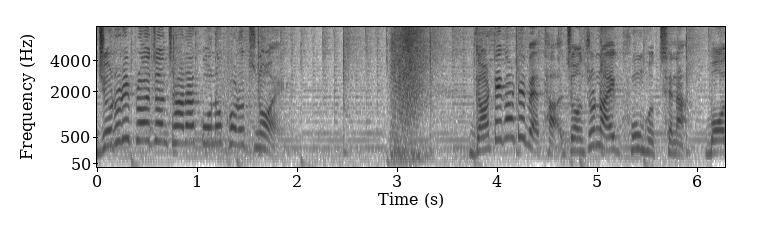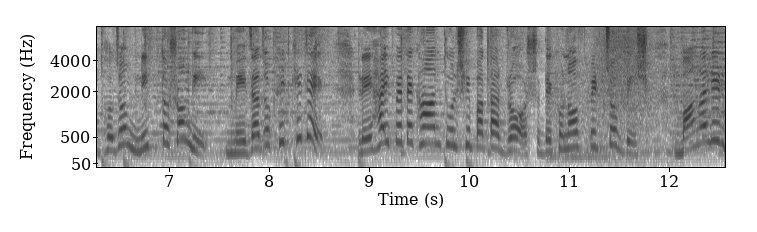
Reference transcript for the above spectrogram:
জরুরি প্রয়োজন ছাড়া কোনো খরচ নয়। গাঁটে গাঁটে ব্যথা, যন্ত্রণায় ঘুম হচ্ছে না। বদহজম নিত্য সঙ্গী মেজাজও খিটখিটে। রেহাই পেতে খান তুলসী পাতার রস। দেখুন অফ পিট চব্বিশ। বাঙালির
